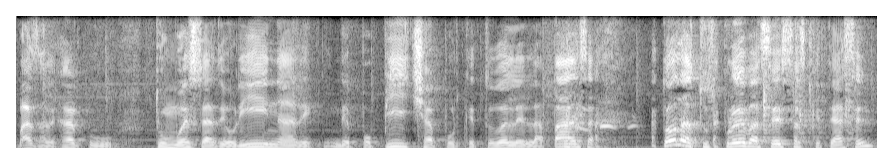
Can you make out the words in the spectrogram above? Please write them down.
vas a dejar tu, tu muestra de orina, de, de popicha, porque te duele la panza. Todas tus pruebas esas que te hacen,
